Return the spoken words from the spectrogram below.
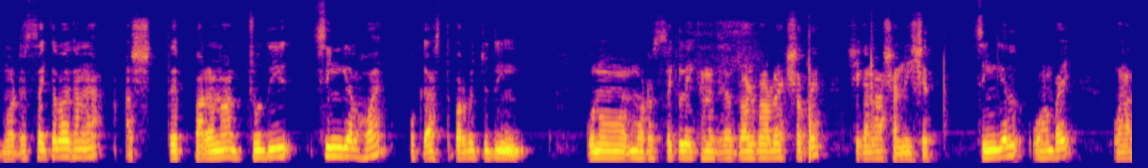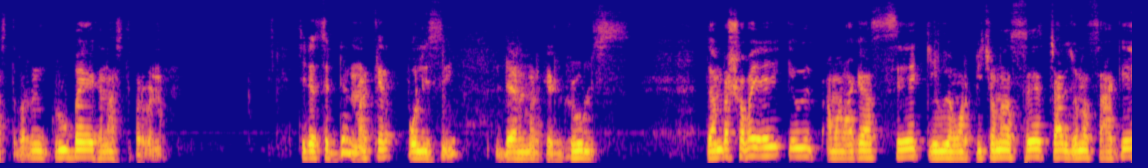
মোটর সাইকেলও এখানে আসতে পারে না, যদি সিঙ্গেল হয় ওকে আসতে পারবে যদি কোনো মোটর সাইকেল এখানে যেটা দশ বারোটা একসাথে, সেখানে আসা নিষেধ। সিঙ্গেল ওয়ান বাই ওয়ান আসতে পারবে না গ্রুপ বাই এখানে আসতে পারবে না। সেটা হচ্ছে ডেনমার্কের পলিসি ডেনমার্কের রুলস তো আমরা সবাই, কেউ আমার আগে আসছে, কেউ আমার পিছনে আছে চারজন আছে আগে,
